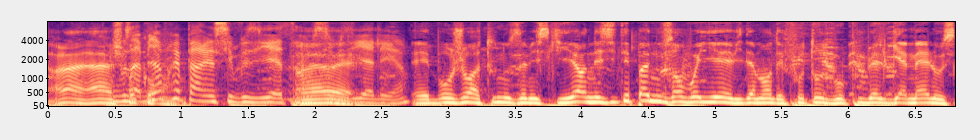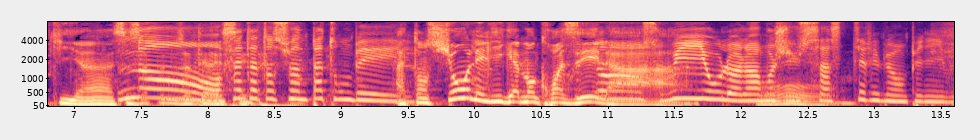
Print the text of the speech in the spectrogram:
voilà, là, On je vous a bien préparé si vous y êtes, hein, Ouais, si ouais. vous y allez. hein. Et bonjour à tous nos amis skieurs. N'hésitez pas à nous envoyer évidemment des photos de vos plus belles gamelles au ski. Hein. Ça, ça peut nous non, faites attention à ne pas tomber. Attention les ligaments croisés Non, là. Oui, oh là là, moi j'ai eu Oh. ça, c'est terriblement pénible.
